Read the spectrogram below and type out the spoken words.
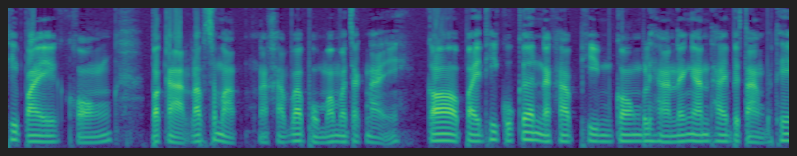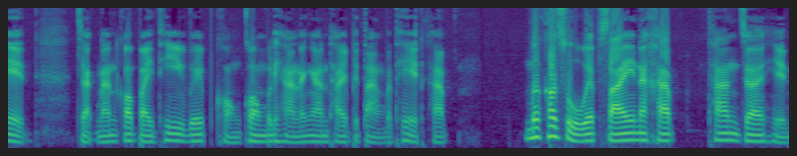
ที่ไปของประกาศรับสมัครนะครับ ว่าผมเอามาจากไหน ก็ไปที่ Google นะครับ พิมพ์กองบริหารแรงงานไทยไปต่างประเทศ จากนั้นก็ไปที่เว็บของกองบริหารแรงงานไทยไปต่างประเทศครับ เมื่อเข้าสู่เว็บไซต์นะครับ ท่านจะเห็น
